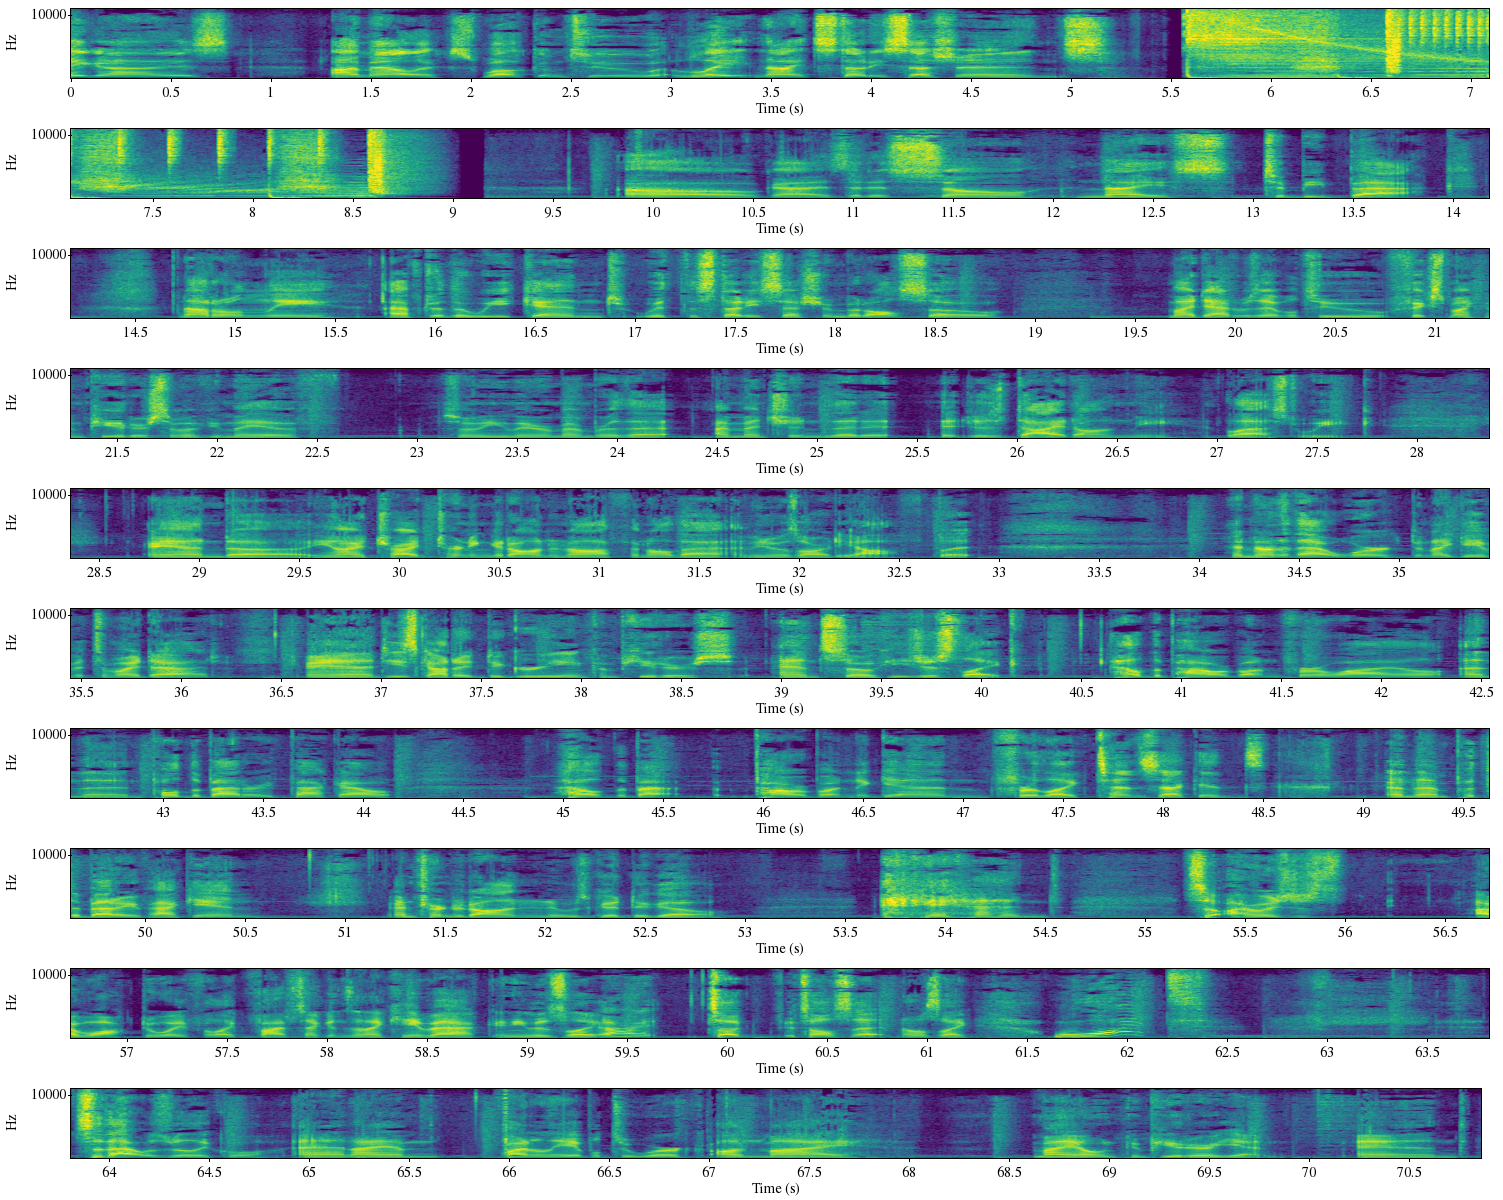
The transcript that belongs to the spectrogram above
Hey guys, I'm Alex. Welcome to Late Night Study Sessions. Oh, guys, it is so nice to be back. Not only after the weekend with the study session, but also my dad was able to fix my computer. Some of you may have some of you may remember that I mentioned that it it just died on me last week. And uh, you know, I tried turning it on and off and all that. I mean, it was already off, but and none of that worked and I gave it to my dad and he's got a degree in computers. And so he just like held the power button for a while and then pulled the battery pack out, held the ba- power button again for like 10 seconds and then put the battery pack in and turned it on and it was good to go. And so I was just I walked away for like 5 seconds and I came back and he was like, "All right, it's all it's all set." And I was like, "What?" So that was really cool and I am finally able to work on my my own computer again and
